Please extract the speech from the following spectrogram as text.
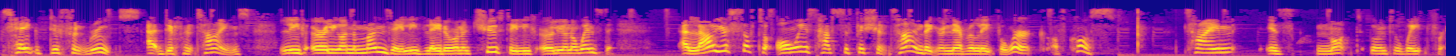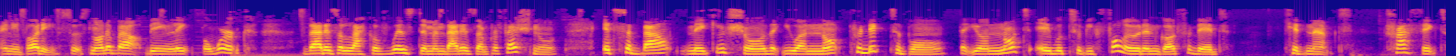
Take different routes at different times. Leave early on a Monday, leave later on a Tuesday, leave early on a Wednesday. Allow yourself to always have sufficient time that you're never late for work, of course time is not going to wait for anybody. So it's not about being late for work. That is a lack of wisdom and that is unprofessional. It's about making sure that you are not predictable, that you're not able to be followed and God forbid, kidnapped, trafficked,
